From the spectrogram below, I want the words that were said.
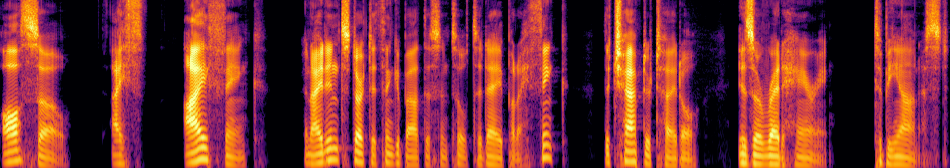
also, I th- I think, and I didn't start to think about this until today, but I think the chapter title is a red herring, to be honest,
